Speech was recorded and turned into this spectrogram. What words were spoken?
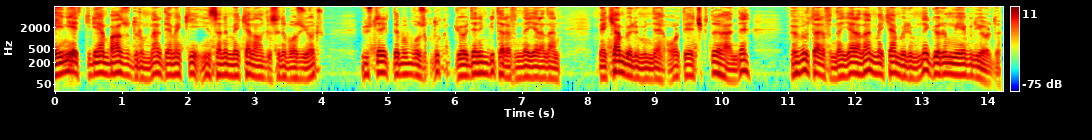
Beyni etkileyen bazı durumlar demek ki insanın mekan algısını bozuyor. Üstelik de bu bozukluk gövdenin bir tarafında yer alan mekan bölümünde ortaya çıktığı halde öbür tarafında yer alan mekan bölümünde görünmeyebiliyordu.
